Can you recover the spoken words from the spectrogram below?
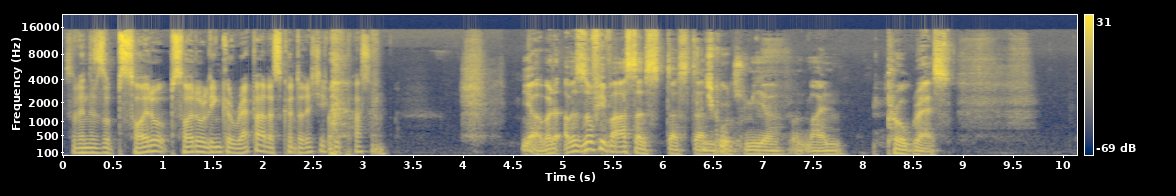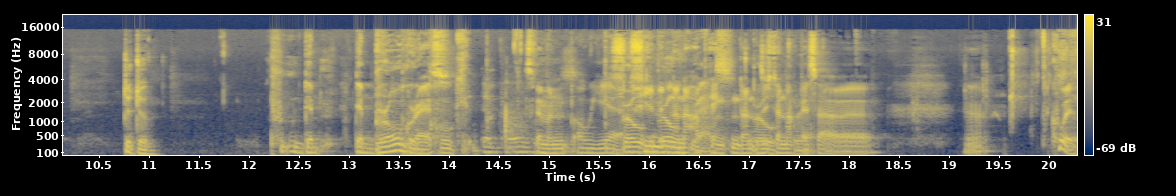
so wenn du so Pseudo, pseudo-linke Rapper, das könnte richtig gut passen. Ja, aber, aber so viel war es das, das dann Nicht gut. mir und mein Progress. Düdüm. Der, der Progress. Das ist, wenn man Oh yeah. Bro- viel miteinander Progress. abhängt und dann sich danach Progress. besser. Äh, ja. Cool.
